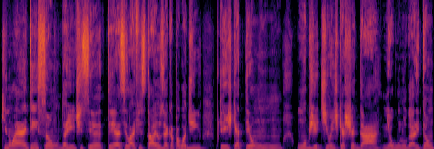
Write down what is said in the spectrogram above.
Que não é a intenção da gente ser, ter esse lifestyle Zeca Pagodinho. Porque a gente quer ter um, um, um objetivo, a gente quer chegar em algum lugar. Então,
